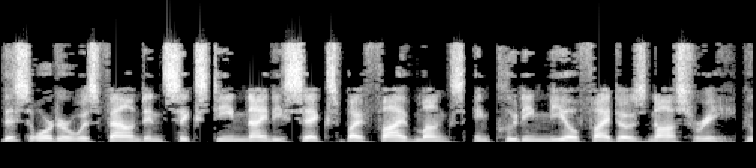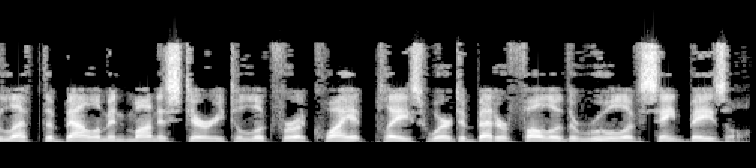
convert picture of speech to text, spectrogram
this order was found in 1696 by five monks including Neophytos Nasri who left the Balamand monastery to look for a quiet place where to better follow the rule of Saint Basil.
